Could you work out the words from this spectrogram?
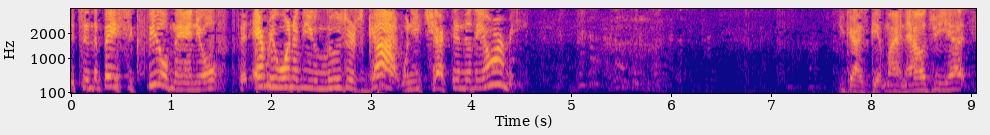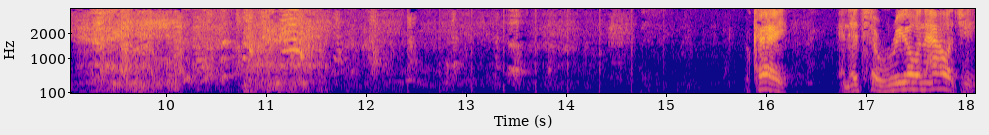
It's in the basic field manual that every one of you losers got when you checked into the Army. You guys get my analogy yet? Okay, and it's a real analogy.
